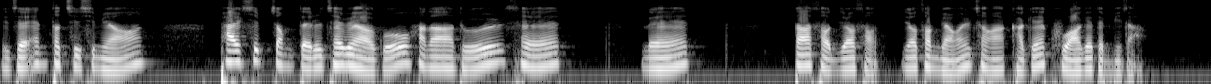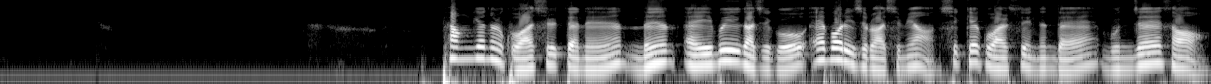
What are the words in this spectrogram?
이제 엔터 치시면 80점대를 제외하고 하나, 둘, 셋, 넷, 다섯, 여섯, 여섯 명을 정확하게 구하게 됩니다. 평균을 구하실 때는 는 AV 가지고 에버리지로 하시면 쉽게 구할 수 있는데 문제에서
